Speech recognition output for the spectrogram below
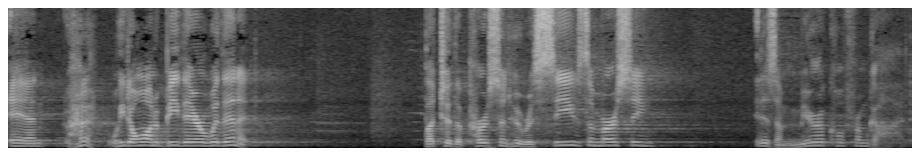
and we don't want to be there within it. But to the person who receives the mercy, it is a miracle from God.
